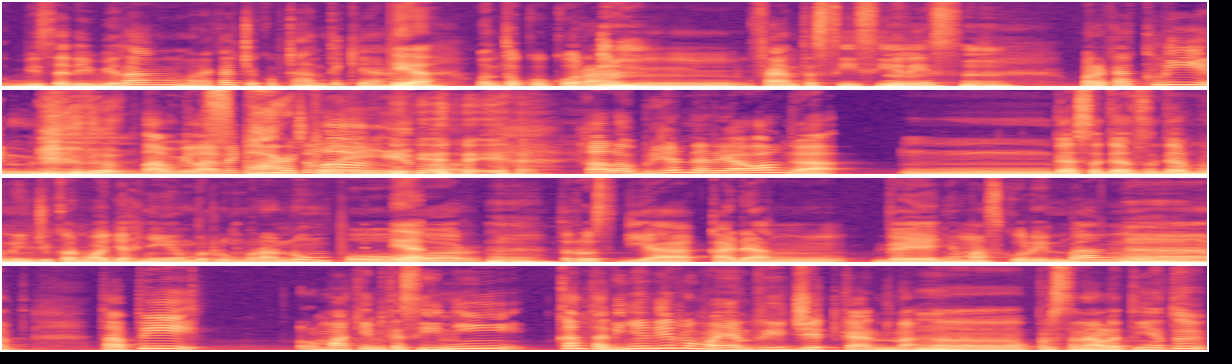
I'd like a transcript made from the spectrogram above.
bisa dibilang mereka cukup cantik ya. Iya. Untuk ukuran fantasy series mereka clean gitu, tampilannya kinclong gitu. Iya. Kalau Brienne dari awal nggak mm, nggak segan-segan menunjukkan wajahnya yang berlumuran lumpur, Iya. Mm-mm. terus dia kadang gayanya maskulin banget, tapi makin ke sini kan tadinya dia lumayan rigid kan, eh, personality-nya tuh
